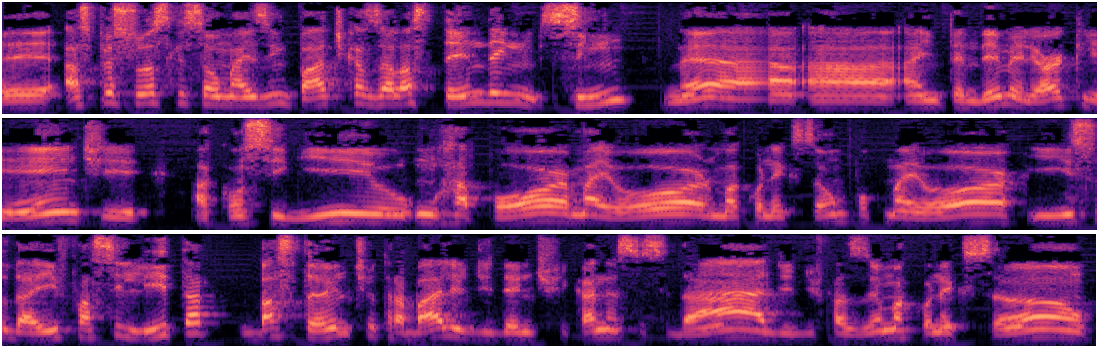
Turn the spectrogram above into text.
é, as pessoas que são mais empáticas, elas tendem sim, né, a, a entender melhor cliente, a conseguir um rapport maior, uma conexão um pouco maior, e isso daí facilita bastante o trabalho de identificar necessidade, de fazer uma conexão,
